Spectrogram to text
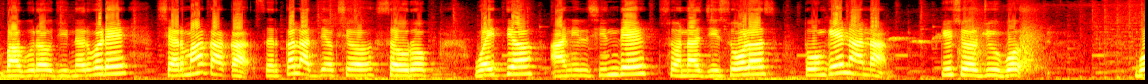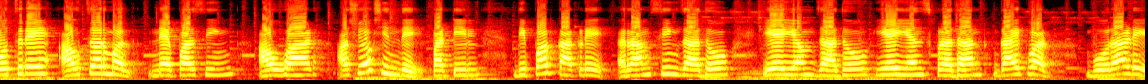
बाबूरावजी नरवडे शर्मा काका सर्कल अध्यक्ष सौरभ वैद्य अनिल शिंदे सोनाजी सोळस तोंगे नाना किशोरजी बो Bochare Avacharmal Nepal Singh Avhad Ashok Shinde Patil Deepak Kakade Ramsingh Jadhav A M Jadhav A एन्स प्रधान गायकवाड बोराडे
